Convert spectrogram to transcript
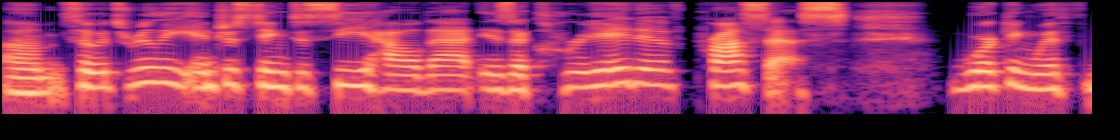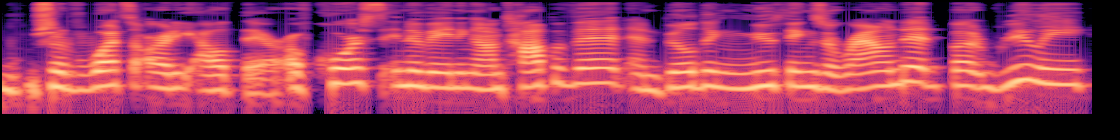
Um, so it's really interesting to see how that is a creative process working with sort of what's already out there. Of course, innovating on top of it and building new things around it. But really,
